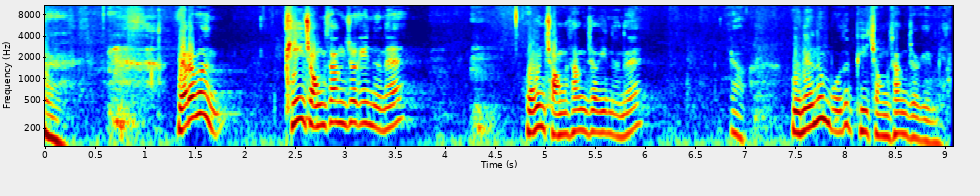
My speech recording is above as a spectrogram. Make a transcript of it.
네. 여러분, 비정상적인 은혜, 혹은 정상적인 은혜, 은혜는 모두 비정상적입니다.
